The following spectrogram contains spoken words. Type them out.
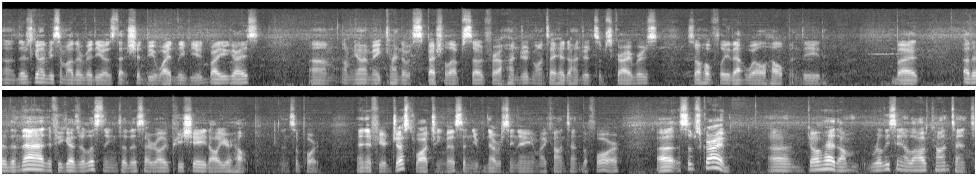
uh, there's going to be some other videos that should be widely viewed by you guys. Um, I'm going to make kind of a special episode for 100 once I hit 100 subscribers, so hopefully that will help indeed. But other than that, if you guys are listening to this, I really appreciate all your help and support. And if you're just watching this and you've never seen any of my content before, uh, subscribe. Uh, go ahead. I'm releasing a lot of content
